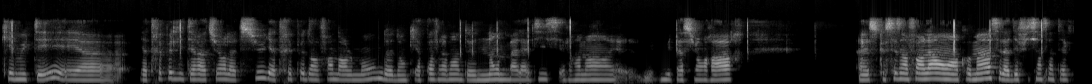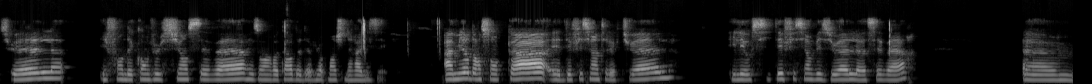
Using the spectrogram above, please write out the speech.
qui est muté et il y a très peu de littérature là-dessus. Il y a très peu d'enfants dans le monde, donc il n'y a pas vraiment de nom de maladie. C'est vraiment une mutation rare. Euh, ce que ces enfants-là ont en commun, c'est la déficience intellectuelle. Ils font des convulsions sévères. Ils ont un retard de développement généralisé. Amir, dans son cas, est déficient intellectuel. Il est aussi déficient visuel euh, sévère. Euh,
